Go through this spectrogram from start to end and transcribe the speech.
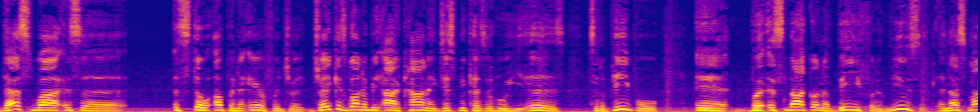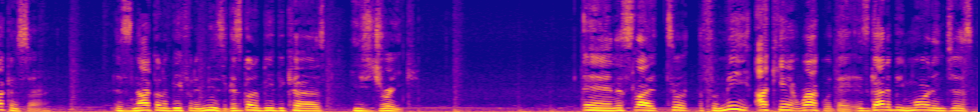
that's why it's a it's still up in the air for Drake. Drake is going to be iconic just because of who he is to the people, and but it's not going to be for the music, and that's my concern. It's not going to be for the music. It's going to be because he's Drake. And it's like, to, for me, I can't rock with that. It's got to be more than just,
